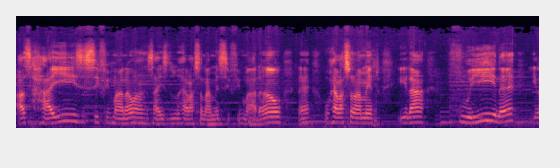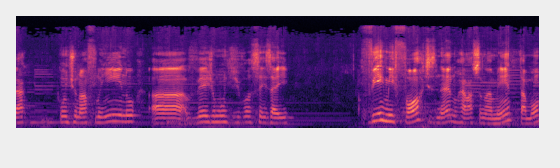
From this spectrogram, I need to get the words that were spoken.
as raízes se firmarão, as raízes do relacionamento se firmarão, né? O relacionamento irá fluir, né? Irá continuar fluindo. Uh, vejo muitos de vocês aí firmes e fortes, né, no relacionamento, tá bom?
